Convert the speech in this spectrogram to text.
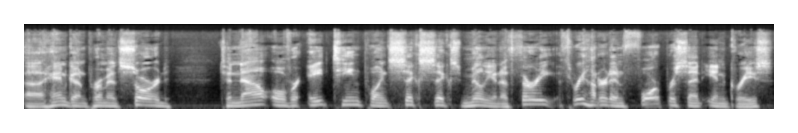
uh, handgun permits soared to now over 18.66 million, a 30, 304% increase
